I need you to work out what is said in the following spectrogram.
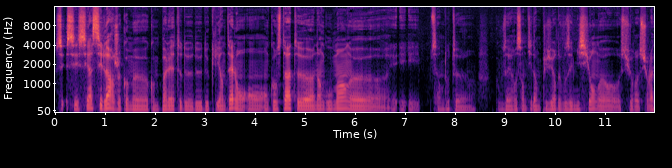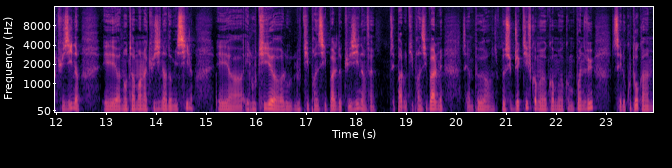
C'est assez large comme, comme palette de, de, clientèle. On, constate un engouement et, sans doute que vous avez ressenti dans plusieurs de vos émissions euh, sur, sur la cuisine, et euh, notamment la cuisine à domicile. Et, euh, et l'outil, l'outil principal de cuisine, enfin, c'est pas l'outil principal, mais c'est un peu, un peu subjectif comme, comme, comme point de vue, c'est le couteau quand même.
